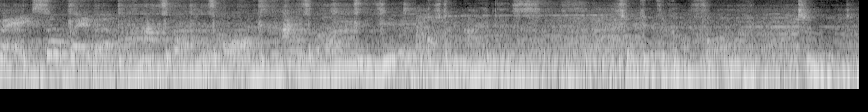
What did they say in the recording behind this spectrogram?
face, so baby, I talk, talk, I talk to you. Of the 90s, so give it all for two.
